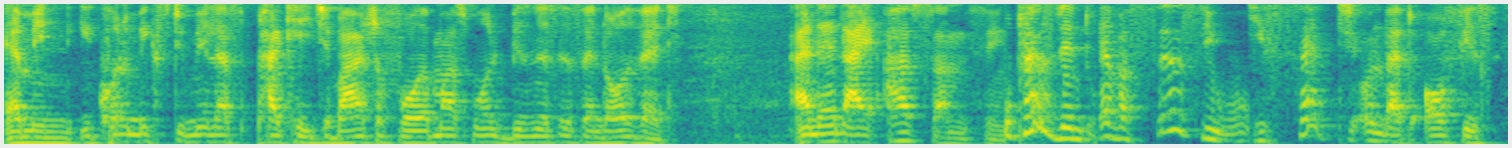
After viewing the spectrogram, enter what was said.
i mean economic stimulus package for small businesses and all that and then i asked something. President ever since he, he sat on that office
